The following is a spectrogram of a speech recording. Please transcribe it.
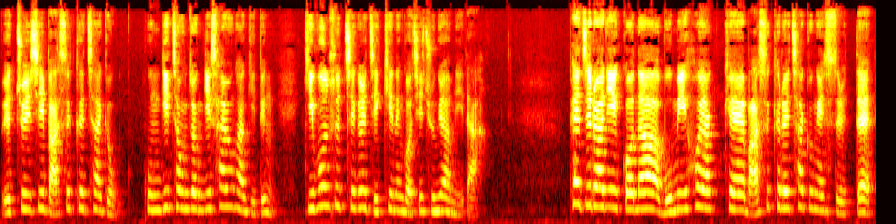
외출 시 마스크 착용, 공기청정기 사용하기 등 기본 수칙을 지키는 것이 중요합니다. 폐질환이 있거나 몸이 허약해 마스크를 착용했을 때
